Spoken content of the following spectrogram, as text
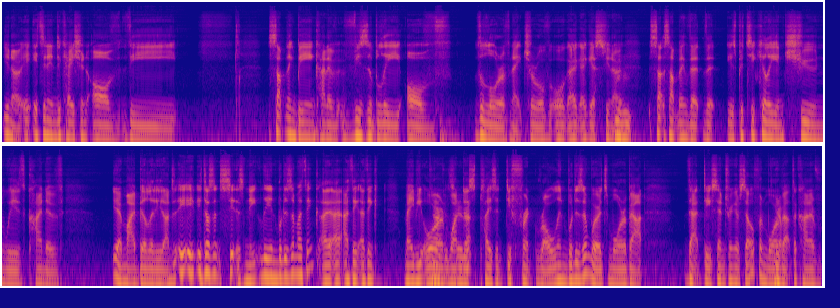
you know, it's an indication of the something being kind of visibly of the law of nature, or, or I, guess you know so, something that that is particularly in tune with kind of yeah you know, my ability to. Under- it, it doesn't sit as neatly in Buddhism. I think. I, I- think. I think maybe awe and wonder plays a different role in Buddhism, where it's more about that decentering of self and more Yep. about the kind of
